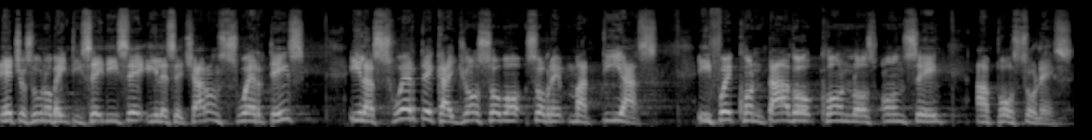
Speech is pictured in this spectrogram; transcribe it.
Hechos 1.26 dice, y les echaron suertes, y la suerte cayó sobre Matías, y fue contado con los once apóstoles.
